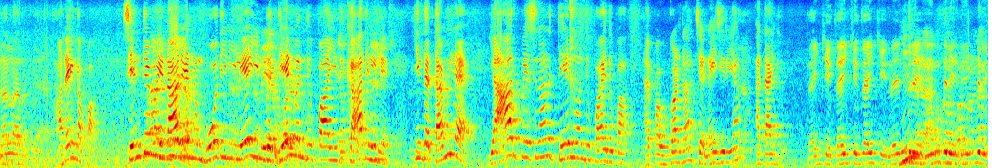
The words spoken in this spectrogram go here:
நல்லா இருக்கு அடேங்கப்பா செந்தமிழ் நாடு என்னும் போதினிலே இந்த தேன் வந்து பாயுது காதனிலே இந்த தமிழை யார் பேசினாலும் தேன் வந்து பாயுதுப்பா. அப்பா உட்காண்டா சரி Nigeria? Thank you thank you thank you thank you நன்றி நன்றி நன்றி.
